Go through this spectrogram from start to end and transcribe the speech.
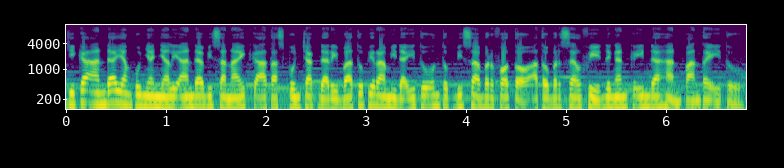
Jika Anda yang punya nyali Anda bisa naik ke atas puncak dari batu piramida itu untuk bisa berfoto atau berselfie dengan keindahan pantai itu.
